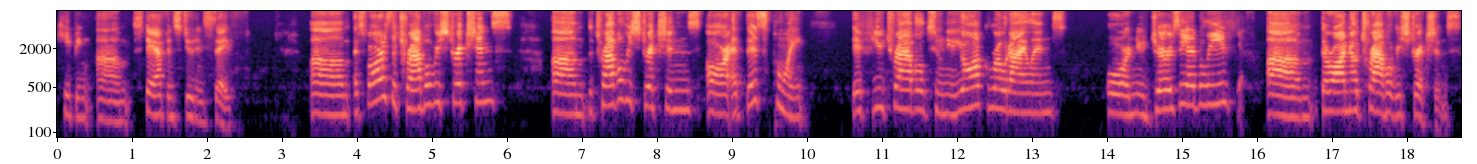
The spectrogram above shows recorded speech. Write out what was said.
keeping um, staff and students safe. Um, as far as the travel restrictions um, the travel restrictions are at this point if you travel to new york rhode island or New Jersey, I believe, Yes. um, there are no travel restrictions.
